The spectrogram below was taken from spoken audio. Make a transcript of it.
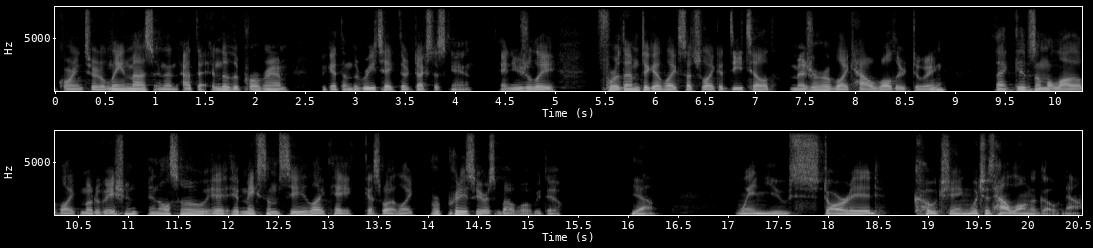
according to their lean mass. And then at the end of the program, we get them to retake their DEXA scan. And usually for them to get like such like a detailed measure of like how well they're doing, that gives them a lot of like motivation and also it, it makes them see like hey guess what? Like we're pretty serious about what we do. Yeah. When you started coaching which is how long ago now?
